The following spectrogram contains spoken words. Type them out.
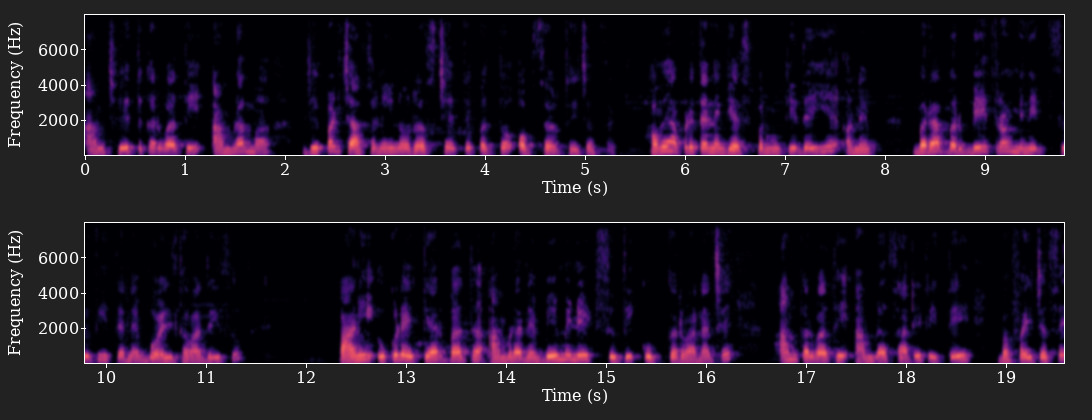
આમ છેદ કરવાથી આંબળામાં જે પણ ચાસણીનો રસ છે તે બધો ઓબ્ઝર્વ થઈ જશે. હવે આપણે તેને ગેસ પર મૂકી દઈએ અને બરાબર બે ત્રણ મિનિટ સુધી તેને બોઇલ થવા દઈશું. પાણી ઉકળે ત્યારબાદ આંબળાને બે મિનિટ સુધી કૂક કરવાના છે. આમ કરવાથી આંબળા સારી રીતે બફાઈ જશે.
